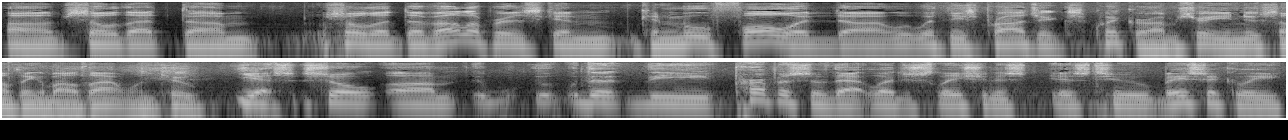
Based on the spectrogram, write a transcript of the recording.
Uh, so that um, so that developers can can move forward uh, with these projects quicker. I'm sure you knew something about that one too. Yes. So um, the the purpose of that legislation is is to basically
